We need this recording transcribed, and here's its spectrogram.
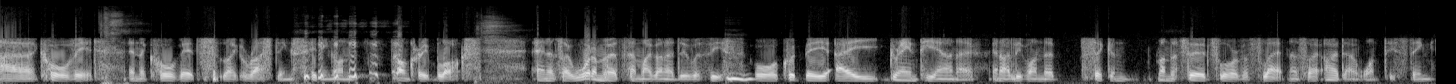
uh, Corvette, and the Corvette's like rusting, sitting on concrete blocks, and it's like, what on earth am I going to do with this? Mm. Or it could be a grand piano, and I live on the second on the third floor of a flat, and I was like, I don't want this thing.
